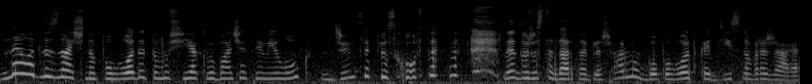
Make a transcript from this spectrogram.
неоднозначна погода, тому що, як ви бачите, мій лук, джинси плюс кофта не дуже стандартна для шарму, бо погодка дійсно вражає.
